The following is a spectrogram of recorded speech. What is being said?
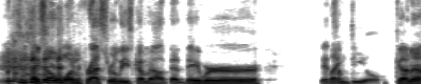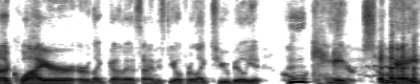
I saw one press release come out that they were it's Like- some deal gonna acquire or like gonna sign this deal for like two billion. Who cares? Okay,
